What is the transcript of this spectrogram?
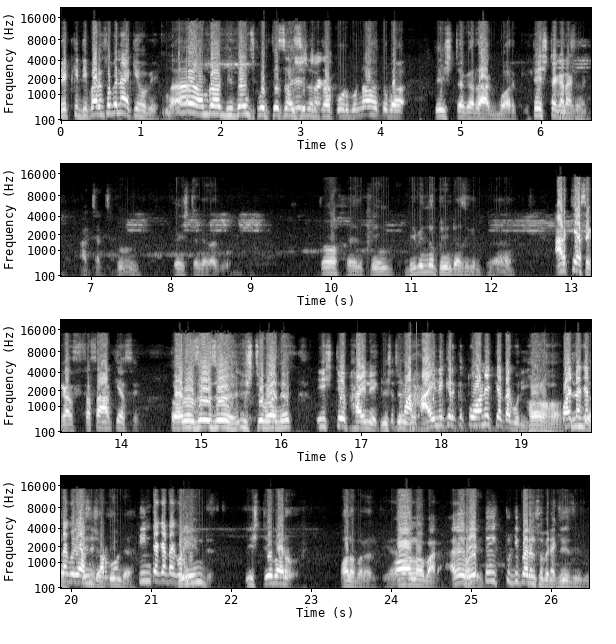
রেট কি ডিফারেন্স হবে না কি হবে? না আমরা ডিফেন্স করতে চাইছিলাম তা করব না হয়তো বা তেইশ টাকা রাখব আর কি। তেইশ টাকা আচ্ছা। রাখবেন। আচ্ছা আচ্ছা। হুম তেইশ টাকা রাখব। তো প্রিন্ট বিভিন্ন প্রিন্ট আছে কিন্তু হ্যাঁ। আর কি আছে চাচা? আর কি আছে? আর যে যে স্টেপ হাইনেক। স্টেপ হাইনেক। তোমার হাইনেকের তো অনেক ক্যাটাগরি। কয়টা ক্যাটাগরি আছে তিনটা, তিনটা। তিনটা ক্যাটাগরি? স্টেপ আর অল ওভার আর কি? অল ওভার আরে রেট তো একটু ডিফারেন্স হবে নাকি? জি জি জি।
